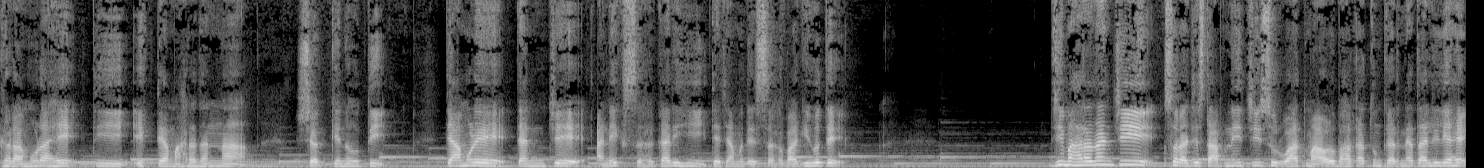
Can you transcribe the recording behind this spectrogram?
घडामोड आहे ती एकट्या महाराजांना शक्य नव्हती. त्यामुळे त्यांचे अनेक सहकारीही त्याच्यामध्ये सहभागी होते. जी महाराजांची स्वराज्य स्थापनेची सुरुवात मावळ भागातून करण्यात आलेली आहे.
